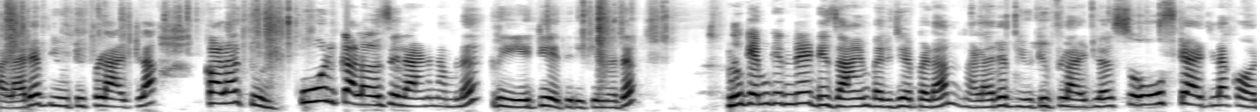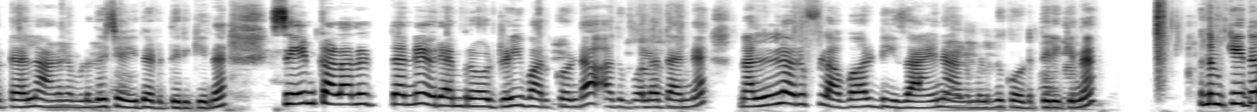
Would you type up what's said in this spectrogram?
വളരെ ബ്യൂട്ടിഫുൾ ആയിട്ടുള്ള കളർ കൂൾ കളേഴ്സിലാണ് നമ്മൾ ക്രിയേറ്റ് ചെയ്തിരിക്കുന്നത്. നമുക്ക് നമുക്ക് ഇതിന്റെ ഡിസൈൻ പരിചയപ്പെടാം. വളരെ ബ്യൂട്ടിഫുൾ ആയിട്ടുള്ള സോഫ്റ്റ് ആയിട്ടുള്ള കോട്ടണിലാണ് നമ്മളിത് ചെയ്തെടുത്തിരിക്കുന്നത് സെയിം കളറിൽ തന്നെ ഒരു എംബ്രോയിഡറി വർക്ക് ഉണ്ട്. അതുപോലെ തന്നെ നല്ലൊരു ഫ്ലവർ ഡിസൈൻ ആണ് നമ്മളിത് കൊടുത്തിരിക്കുന്നത് നമുക്ക് നമുക്കിത്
